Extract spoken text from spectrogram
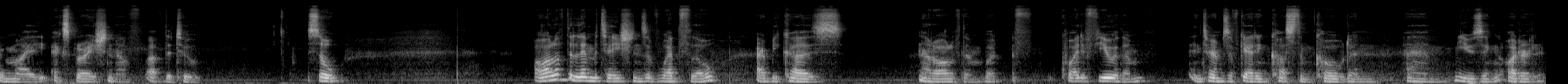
in my exploration of, of the two. So all of the limitations of Webflow are because not all of them, but f- quite a few of them, in terms of getting custom code and um, using other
